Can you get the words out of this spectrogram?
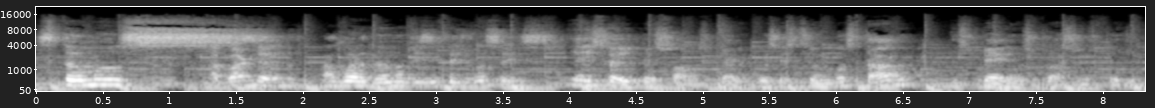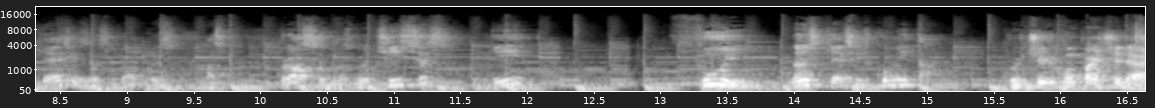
estamos Aguardando. aguardando a visita de vocês. E é isso aí, pessoal. Espero que vocês tenham gostado. Esperem os próximos podcasts, as, próprias, as próximas notícias. E fui! Não esquece de comentar. Curtir e compartilhar.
